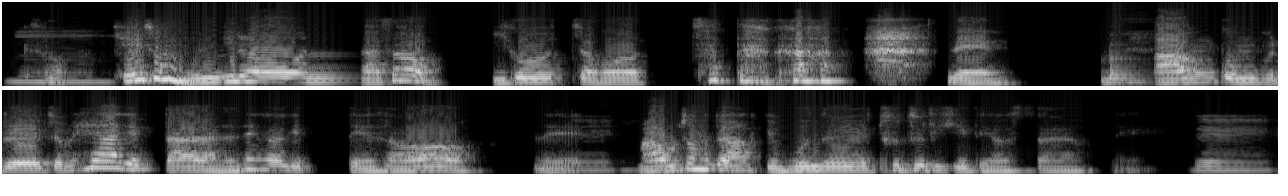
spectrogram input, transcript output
그래서 음, 계속 못 일어나서 이것저것 찾다가 네 마음 공부를 좀 해야겠다라는 생각이 돼서 네 네. 마음 성장학교 문을 두드리게 되었어요. 네. 네.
